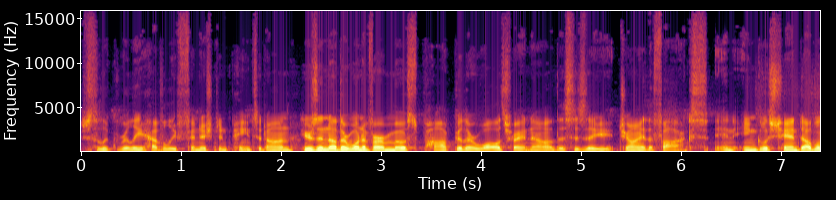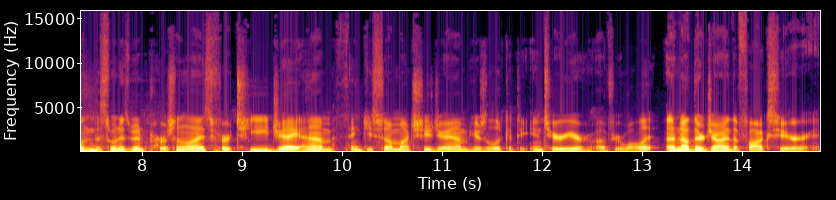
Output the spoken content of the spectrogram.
just look really heavily finished and painted on. Here's another one of our most popular wallets right now. This is a Johnny the Fox in English Tan Dublin. This one has been personalized for TJM. Thank you so much, TJM. Here's a look at the interior of your wallet. Another Johnny the Fox here,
